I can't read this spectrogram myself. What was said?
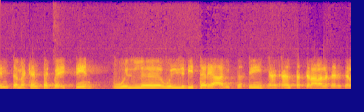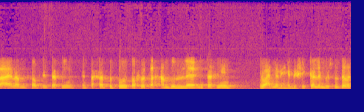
أنت مكانتك بقت فين وال... واللي بيتريق عليك ده فين؟ يعني انت بتلعب على ثالث العالم؟ طب انت فين؟ انت خدت بطولة افريقيا الحمد لله انت فين؟ الواحد ما بيحبش يتكلم بالاسلوب ده بس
